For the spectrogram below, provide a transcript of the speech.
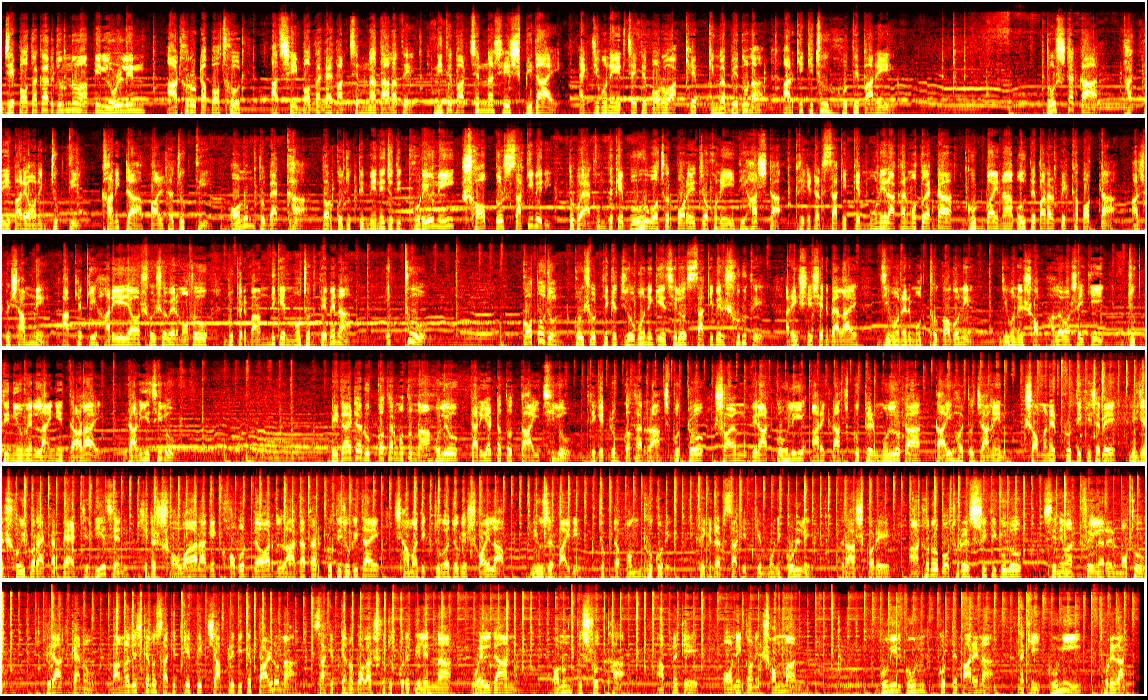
যে পতাকার জন্য আপনি লড়লেন আঠারোটা বছর, আজ সেই পতাকায় পারছেন না দাঁড়াতে, নিতে পারছেন না শেষ বিদায়। এক জীবনে এর চাইতে বড় আক্ষেপ কিংবা বেদনা আর কি কিছু হতে পারে? দোষটা কার? থাকতেই পারে অনেক যুক্তি, খানিকটা পাল্টা যুক্তি, অনন্ত ব্যাখ্যা। তর্ক যুক্তি মেনে যদি ধরেও নেই, সব দোষ সাকিবেরই। তবু এখন থেকে বহু বছর পরে যখন এই ইতিহাসটা ক্রিকেটার সাকিবকে মনে রাখার মতো একটা গুড বাই না বলতে পারার প্রেক্ষাপটটা আসবে সামনে। আক্ষেপ কি হারিয়ে যাওয়া শৈশবের মতো বুকের বাম দিকে মোচড় দেবে না? একটু। কতজন কৈশোর থেকে যৌবনে গিয়েছিল সাকিবের শুরুতে আর এই শেষের বেলায় জীবনের মধ্য গগনে? জীবনের সব ভালোবাসাই কি যুক্তি নিয়মের লাইনে দাঁড়ায়, দাঁড়িয়েছিল? বিদায়টা রূপকথার মতো না হলেও ক্যারিয়ারটা তো তাই ছিল। ক্রিকেট রূপকথার রাজপুত্র স্বয়ং বিরাট কোহলি আরেক রাজপুত্রের মূল্যটা তাই হয়তো জানেন। সম্মানের প্রতীক হিসেবে নিজের সই করা একটা ব্যাট যে দিয়েছেন, সেটা সবার আগে খবর দেওয়ার লাগাতার প্রতিযোগিতায় সামাজিক যোগাযোগের সয়লাভ, নিউজের বাইরে চোখটা বন্ধ করে। ক্রিকেটার সাকিবকে মনে করলে গ্রাস করে আঠারো বছরের স্মৃতিগুলো সিনেমার ট্রেলারের মতো। বিরাট কেন? বাংলাদেশ কেন সাকিবকে পিঠ চাপড়ে দিতে পারল না? সাকিব কেন বলার সুযোগ করে দিলেন না? ওয়েল ডান অনন্ত শ্রদ্ধা। আপনাকে অনেক অনেক সম্মান। গুণীর গুণ করতে পারে না? নাকি গুণী ধরে রাখ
